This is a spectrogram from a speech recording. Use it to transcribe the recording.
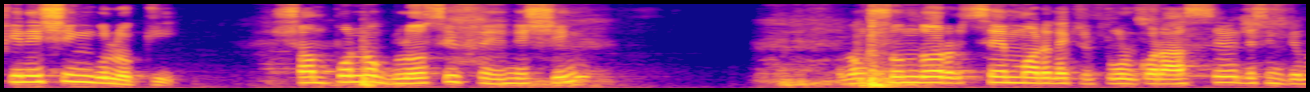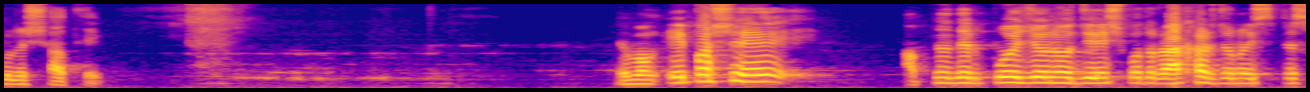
ফিনিশিংগুলো কি? সম্পূর্ণ গ্লোসি ফিনিশিং এবং সুন্দর সেম মডেল একটা টুল করা আছে ড্রেসিং টেবিলের সাথে। এবং এই পাশে আপনাদের প্রয়োজনীয় জিনিসপত্র রাখার জন্য স্পেস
